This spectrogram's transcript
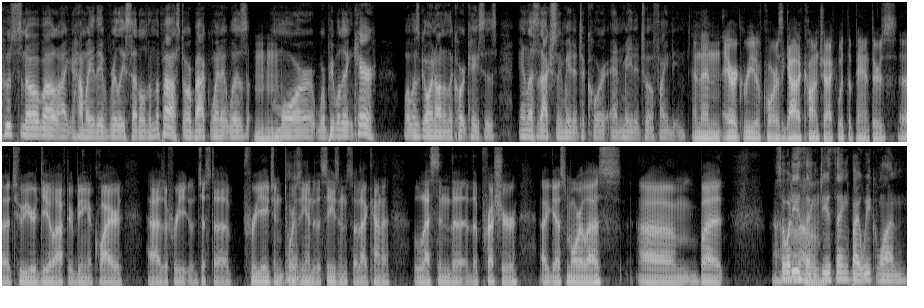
who's to know about like how many they've really settled in the past or back when it was Mhm. more where people didn't care what was going on in the court cases unless it actually made it to court and made it to a finding. And then Eric Reid, of course, got a contract with the Panthers, a two-year deal after being acquired as a free, just a free agent towards Mm-hmm. the end of the season. So that kind of lessened the the pressure, I guess, more or less. Um, but So what do you think? Oh. Do you think by week one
